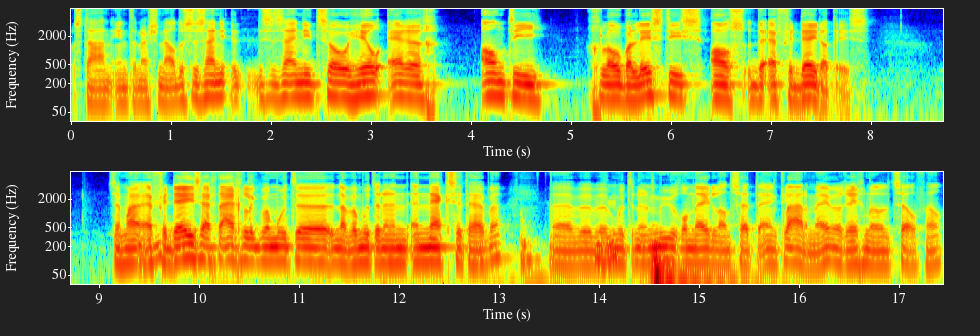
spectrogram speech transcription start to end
staan internationaal. Dus ze zijn, ze zijn niet zo heel erg anti-globalistisch als de FVD dat is. Zeg maar, Mhm. FVD zegt eigenlijk, we moeten, nou, we moeten een, een nexit hebben. Eh, we we Mhm. moeten een muur om Nederland zetten en klaar ermee. We regelen het zelf wel.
